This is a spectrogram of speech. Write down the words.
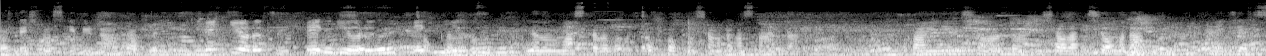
4-5 maske birden taktık. Bekliyoruz, bekliyoruz, bekliyoruz. İnanılmaz kalabalık. Çok toplu şu anda hastanede. Kaynıyor şu anda. İnşallah bir şey olmadan eve gideriz.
